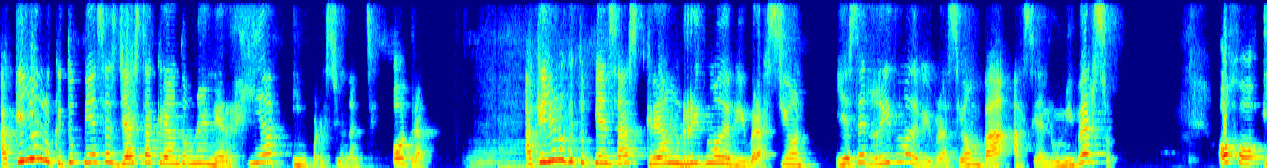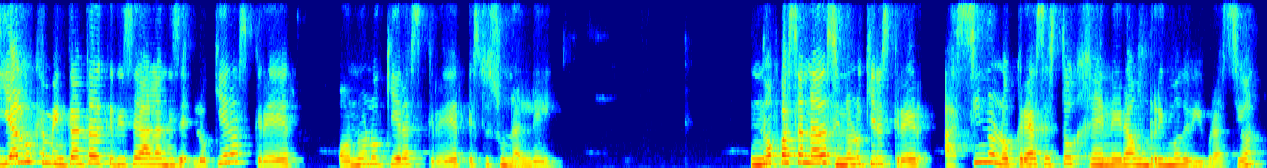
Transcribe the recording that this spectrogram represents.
aquello en lo que tú piensas ya está creando una energía impresionante. Otra, aquello en lo que tú piensas crea un ritmo de vibración y ese ritmo de vibración va hacia el universo. Ojo, y algo que me encanta que dice Alan, dice, lo quieras creer o no lo quieras creer, esto es una ley. No pasa nada si no lo quieres creer. Así no lo creas, esto genera un ritmo de vibración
